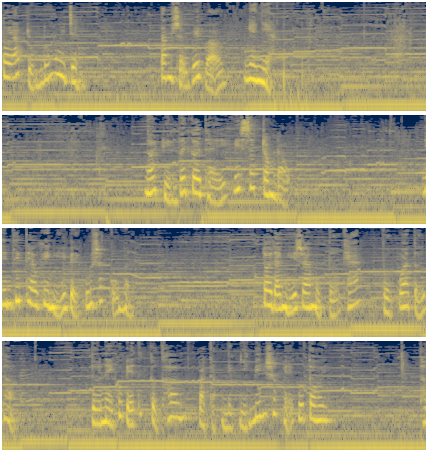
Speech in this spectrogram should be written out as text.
Tôi áp dụng đúng quy trình. Tâm sự với vợ, Nghe nhạc. Nói chuyện với cơ thể Viết sách trong đầu Đêm tiếp theo khi nghĩ về cuốn sách của mình Tôi đã nghĩ ra một tựa khác vượt qua tử thần. Tựa này có vẻ tích cực hơn và cập nhật diễn biến sức khỏe của tôi. Thật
